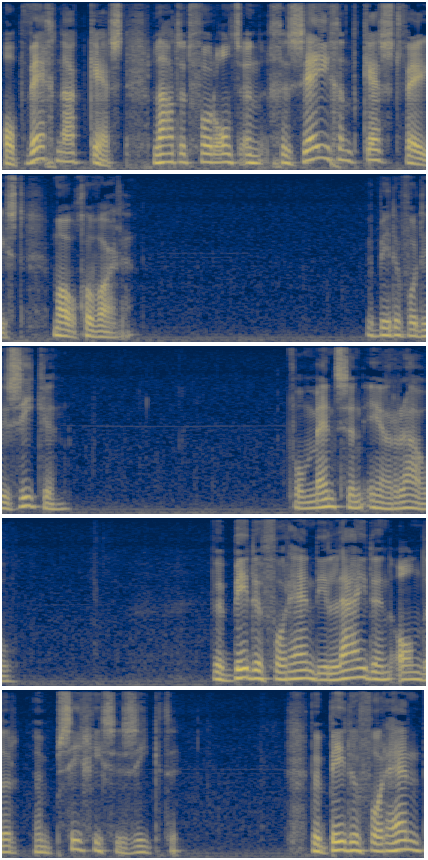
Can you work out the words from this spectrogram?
op weg naar kerst. Laat het voor ons een gezegend kerstfeest mogen worden. We bidden voor de zieken, voor mensen in rouw. We bidden voor hen die lijden onder een psychische ziekte. We bidden voor hen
